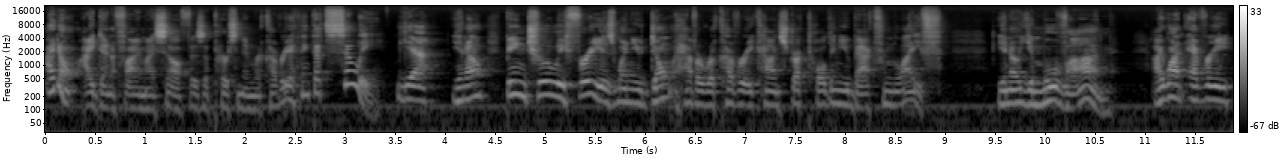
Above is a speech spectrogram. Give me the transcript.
I don't identify myself as a person in recovery. I think that's silly. Yeah. You know, being truly free is when you don't have a recovery construct holding you back from life. You know, you move on. I want every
